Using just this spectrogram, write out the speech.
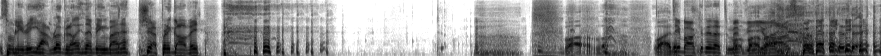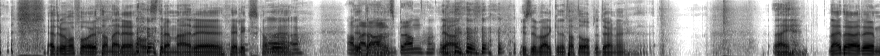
så blir du jævla glad i det bringebæret. Kjøper det gaver. Hva, hva, hva er det? Tilbake til dette med Hva- Vy og hva- avsporing. Jeg tror vi må få ut han derre Hallstrøm her, eh, Felix. Kan du Han Det derre halsbrann. Ja. Hvis du bare kunne tatt og åpnet døren her. Nei. Nei, det er um,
